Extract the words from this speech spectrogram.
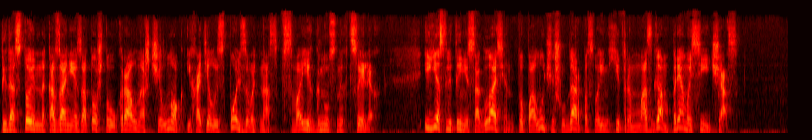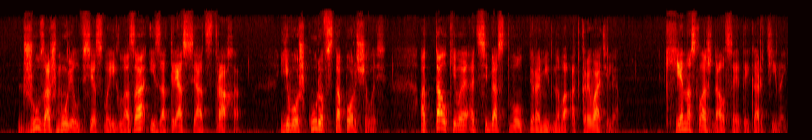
Ты достоин наказания за то, что украл наш челнок и хотел использовать нас в своих гнусных целях. И если ты не согласен, то получишь удар по своим хитрым мозгам прямо сейчас. Джу зажмурил все свои глаза и затрясся от страха. Его шкура встопорщилась, отталкивая от себя ствол пирамидного открывателя. Кхе наслаждался этой картиной.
